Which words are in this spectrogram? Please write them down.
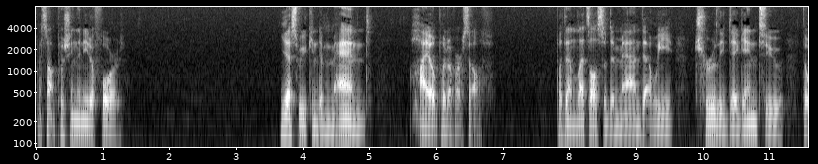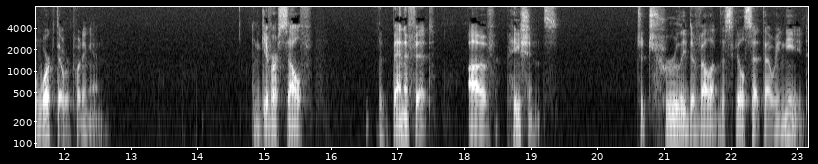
That's not pushing the needle forward. Yes, we can demand high output of ourselves, but then let's also demand that we truly dig into the work that we're putting in and give ourselves the benefit of patience to truly develop the skill set that we need,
